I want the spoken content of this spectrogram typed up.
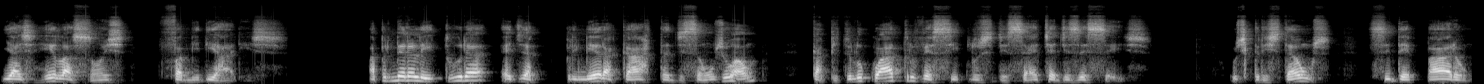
e as relações familiares. A primeira leitura é da primeira carta de São João, capítulo 4, versículos de 7 a 16. Os cristãos se deparam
